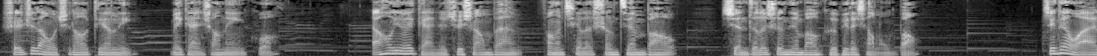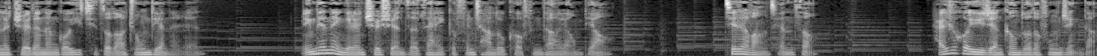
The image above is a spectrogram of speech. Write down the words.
谁知道我去到店里没赶上那一锅，然后因为赶着去上班，放弃了生煎包，选择了生煎包隔壁的小笼包。今天我爱了觉得能够一起走到终点的人，明天那个人却选择在一个分岔路口分道扬镳。接着往前走，还是会遇见更多的风景的。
